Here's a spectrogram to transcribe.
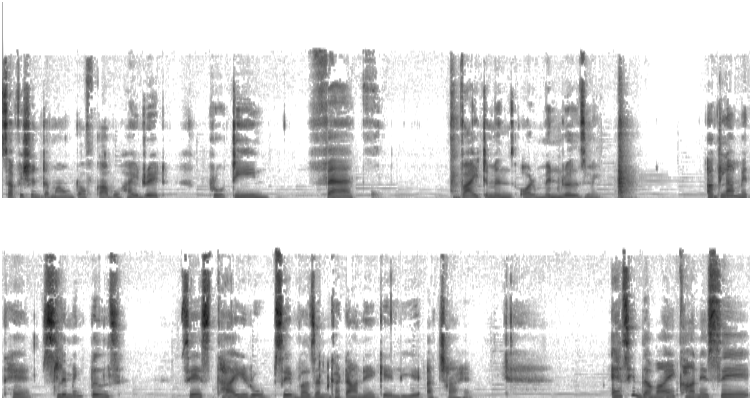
sufficient amount of carbohydrate protein fats vitamin और मिनरल्स में। अगला मिथ है स्लिमिंग पिल्स से स्थायी रूप से वज़न घटाने के लिए अच्छा है। ऐसी दवाएँ खाने से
